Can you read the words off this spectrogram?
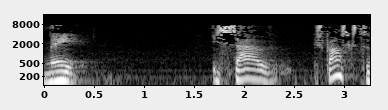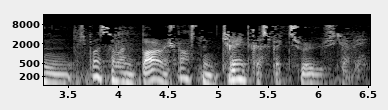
Mais ils savent, je pense que c'est une, je pense que une peur, mais je pense que c'est une crainte respectueuse qu'il y avait.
